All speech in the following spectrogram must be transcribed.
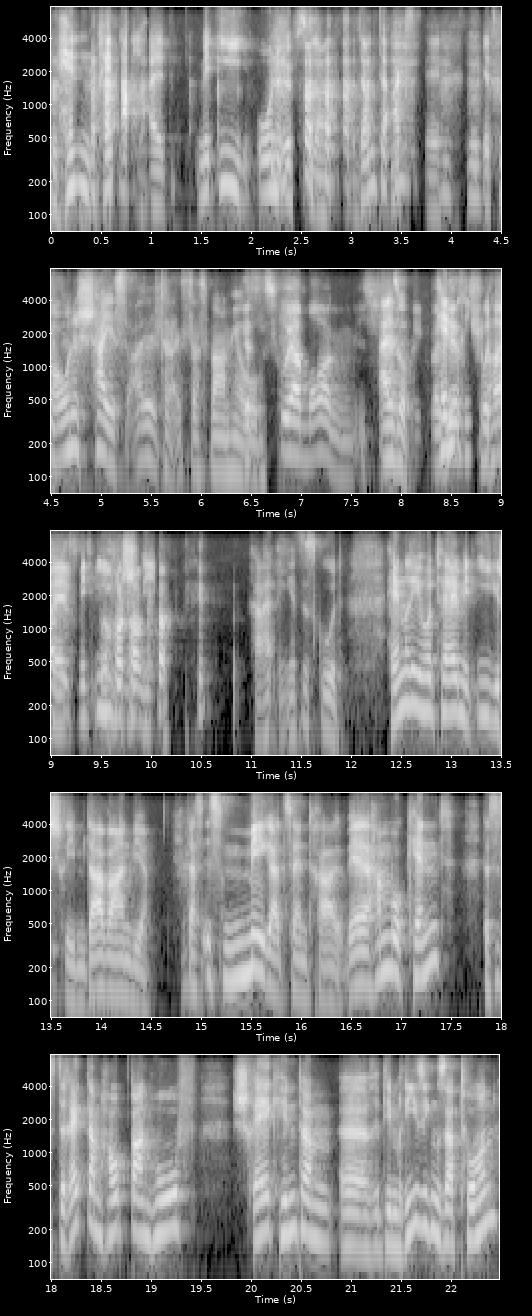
Hen, Henry halt, mit I, ohne Y. Verdammte Axt, ey. Jetzt mal ohne Scheiß, Alter, ist das warm hier Jetzt oben. ist früher Morgen. Ich, Also, Henry Hotel mit I geschrieben. Jetzt ist gut. Henry Hotel mit I geschrieben, da waren wir. Das ist mega zentral. Wer Hamburg kennt, das ist direkt am Hauptbahnhof, schräg hinterm äh, dem riesigen Saturn.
